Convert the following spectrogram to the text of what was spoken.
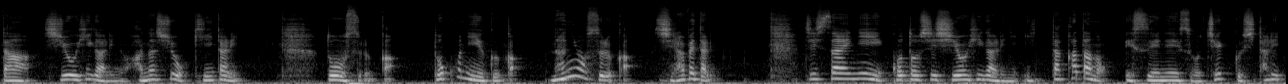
た潮干狩りの話を聞いたりどうするかどこに行くか何をするか調べたり実際に今年潮干狩りに行った方の SNS をチェックしたり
